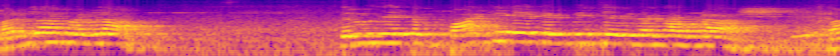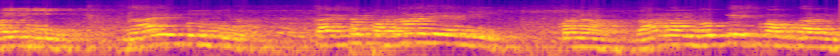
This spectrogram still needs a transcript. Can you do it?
మరలా మరలా తెలుగుదేశం పార్టీనే గెలిపించే విధంగా కూడా మనము నాయకులము కష్టపడాలి అని మన నారా లోకేష్ బాబు గారు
